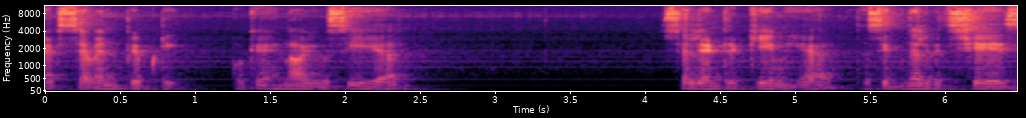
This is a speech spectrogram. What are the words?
at 750. Okay, now you see here sell entry came here. The signal which says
